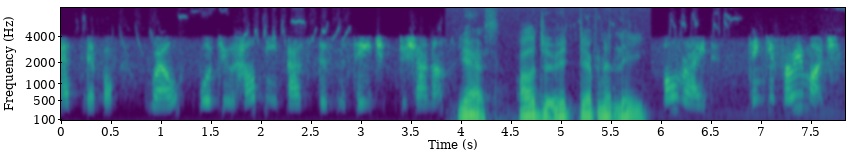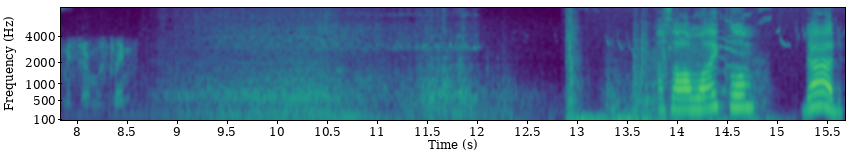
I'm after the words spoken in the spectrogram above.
at Depok. Well, would you help me pass this message to Shana? Yes, I'll do it definitely. All right. Thank you very much, Mr. Muslim. Assalamualaikum. Dad,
